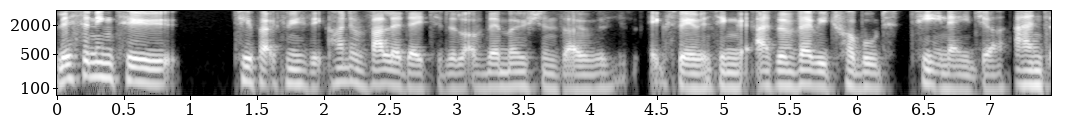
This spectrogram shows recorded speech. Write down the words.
listening to Tupac's music kind of validated a lot of the emotions I was experiencing as a very troubled teenager. And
